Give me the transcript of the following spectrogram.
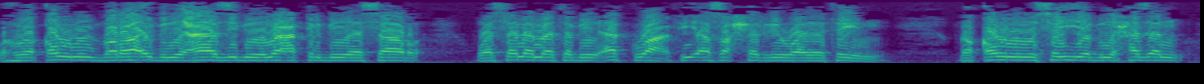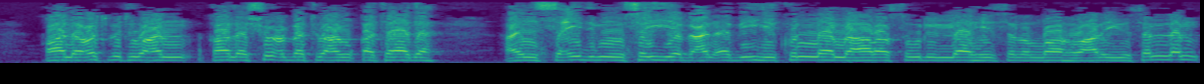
وهو قول البراء بن عازب ومعقل بن يسار وسلمة بن أكوع في أصح الروايتين. وقول مسيب بن حزن قال عتبة عن قال شعبة عن قتادة عن سعيد بن مسيب عن أبيه كنا مع رسول الله صلى الله عليه وسلم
